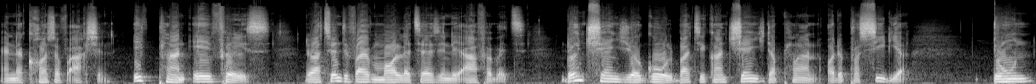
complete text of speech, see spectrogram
and the course of action. If plan A fails, there are 25 more letters in the alphabet. Don't change your goal, but you can change the plan or the procedure. Don't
